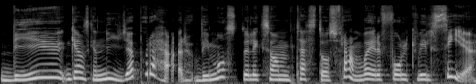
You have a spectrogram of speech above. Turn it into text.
vi är ju ganska nya på det här. Vi måste liksom testa oss fram. Vad är det folk vill se?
